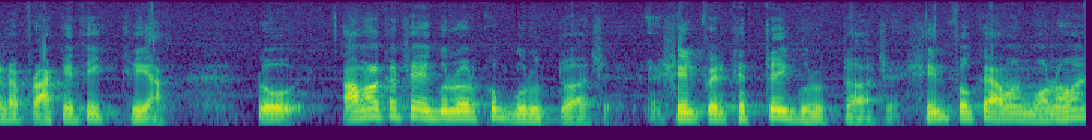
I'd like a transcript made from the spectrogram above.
একটা প্রাকৃতিক ক্রিয়া। তো আমার কাছে এগুলোর খুব গুরুত্ব আছে। শিল্পের ক্ষেত্রেই গুরুত্ব আছে। শিল্পকে আমার মনে হয়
